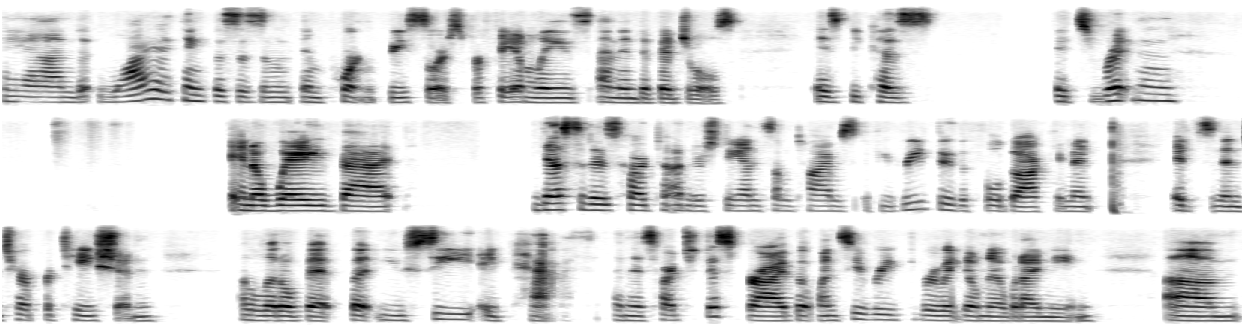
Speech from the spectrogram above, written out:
And why I think this is an important resource for families and individuals is because it's written in a way that yes, it is hard to understand sometimes. If you read through the full document, it's an interpretation a little bit, but you see a path and it's hard to describe, but once you read through it, you'll know what I mean. Um,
